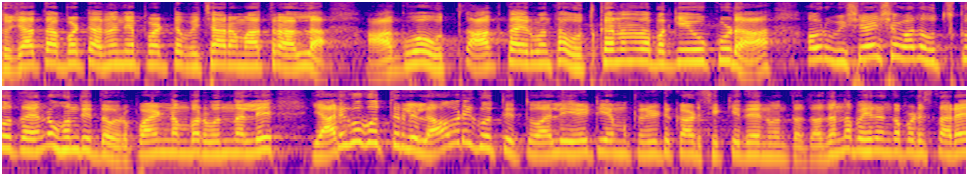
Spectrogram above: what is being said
ಸುಜಾತಾ ಭಟ್, ಅನನ್ಯ ಭಟ್ ವಿಚಾರ ಮಾತ್ರ ಅಲ್ಲ, ಆಗುವ ಉತ್, ಆಗ್ತಾ ಇರುವಂತಹ ಉತ್ಖನನದ ಬಗ್ಗೆಯೂ ಕೂಡ ಅವರು ವಿಶೇಷವಾದ ಉತ್ಸುಕತೆಯನ್ನು ಹೊಂದಿದ್ದವರು. ಪಾಯಿಂಟ್ ನಂಬರ್ ಒನ್ನಲ್ಲಿ ಯಾರಿಗೂ ಗೊತ್ತಿರಲಿಲ್ಲ, ಅವರಿಗೆ ಗೊತ್ತಿತ್ತು, ಅಲ್ಲಿ A T M credit card ಸಿಕ್ಕಿದೆ ಅನ್ನುವಂಥದ್ದು. ಅದನ್ನು ಬಹಿರಂಗಪಡಿಸ್ತಾರೆ.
